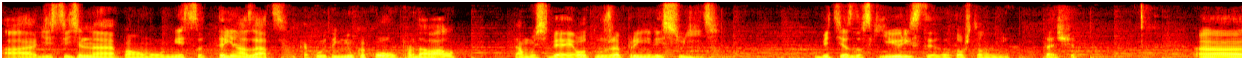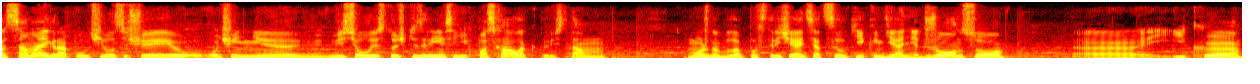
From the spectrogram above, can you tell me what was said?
а действительно, по-моему, месяца три назад какую-то нюка-колу продавал там у себя, и вот уже принялись судить бетездовские юристы за то, что он у них тащит. А, сама игра получилась еще и очень э, веселой с точки зрения всяких пасхалок. То есть там можно было повстречать отсылки и к Индиане Джонсу, э, и к,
